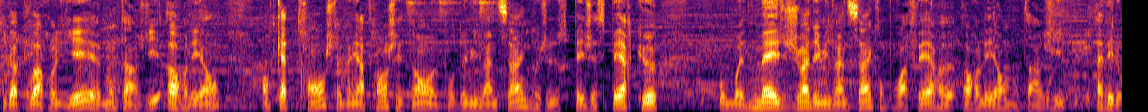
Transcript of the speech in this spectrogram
qui va pouvoir relier euh, Montargis à Orléans en quatre tranches, la dernière tranche étant pour 2025. Moi, j'espère- j'espère que au mois de mai, juin 2025, on pourra faire euh, Orléans-Montargis à vélo.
